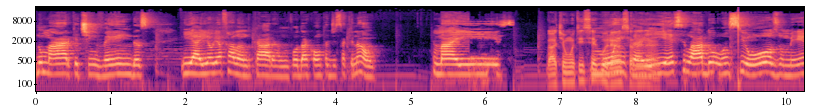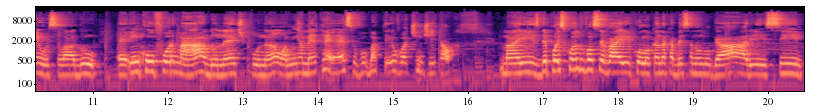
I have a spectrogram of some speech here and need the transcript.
no marketing, vendas. E aí eu ia falando, cara, não vou dar conta disso aqui não. Mas Bate muita insegurança, muita. né? E esse lado ansioso meu, esse lado é, inconformado, né? Tipo, não, a minha meta é essa, eu vou bater, eu vou atingir e tal. Mas depois, quando você vai colocando a cabeça no lugar e se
